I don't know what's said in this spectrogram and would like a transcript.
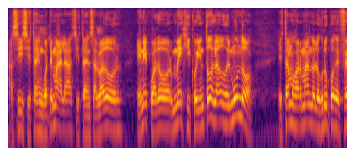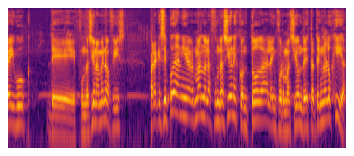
así si estás en Guatemala, si estás en Salvador, en Ecuador, México y en todos lados del mundo, estamos armando los grupos de Facebook de Fundación Amenofis para que se puedan ir armando las fundaciones con toda la información de esta tecnología.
